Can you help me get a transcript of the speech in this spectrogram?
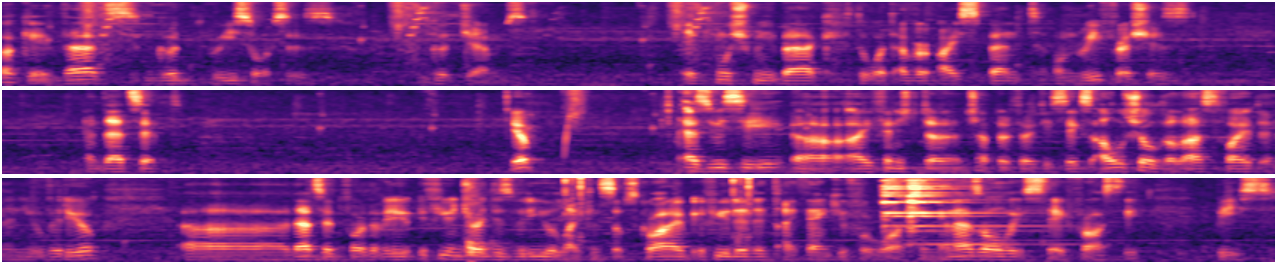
Okay, that's good resources. Good gems. It pushed me back to whatever I spent on refreshes. And that's it. Yep. As we see, uh, I finished uh, chapter 36. I will show the last fight in a new video. Uh, that's it for the video. If you enjoyed this video, like and subscribe. If you didn't, I thank you for watching. And as always, stay frosty. Peace.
